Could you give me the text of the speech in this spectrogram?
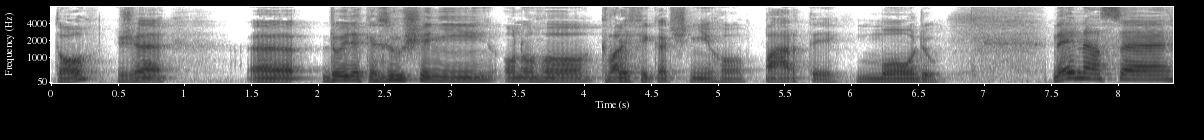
to, že eh, dojde ke zrušení onoho kvalifikačního party módu. Nejedná se eh,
